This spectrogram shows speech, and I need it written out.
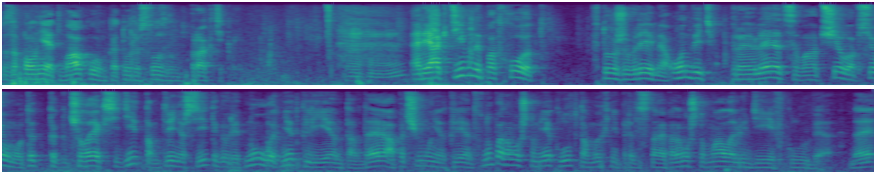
заполняет вакуум, который создан практикой. Угу. Реактивный подход в то же время он ведь проявляется вообще во всем. Вот этот человек сидит, там тренер сидит и говорит, ну вот нет клиентов, да, а почему нет клиентов? Ну потому что мне клуб там их не предоставляет, потому что мало людей в клубе, да,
